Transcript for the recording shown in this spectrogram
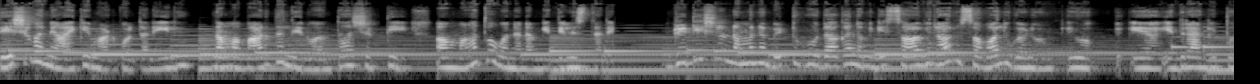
ದೇಶವನ್ನೇ ಆಯ್ಕೆ ಮಾಡ್ಕೊಳ್ತಾನೆ. ಇದು ನಮ್ಮ ಭಾರತದಲ್ಲಿರುವಂತಹ ಶಕ್ತಿ, ಆ ಮಹತ್ವವನ್ನ ನಮ್ಗೆ ತಿಳಿಸ್ತದೆ. ಬ್ರಿಟಿಷರು ನಮ್ಮನ್ನ ಬಿಟ್ಟು ಹೋದಾಗ ನಮಗೆ ಸಾವಿರಾರು ಸವಾಲುಗಳು ಎದುರಾಗಿತ್ತು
